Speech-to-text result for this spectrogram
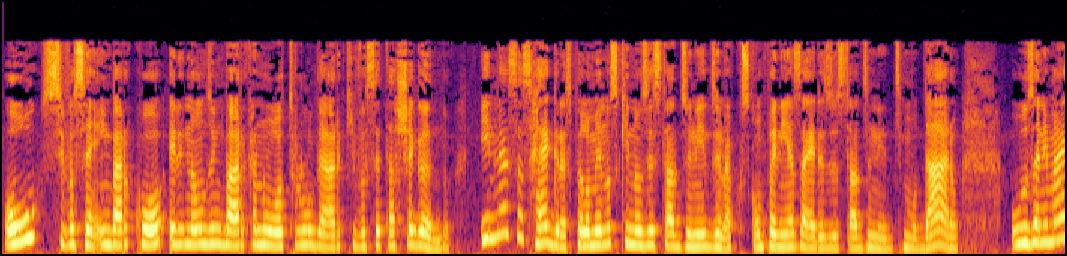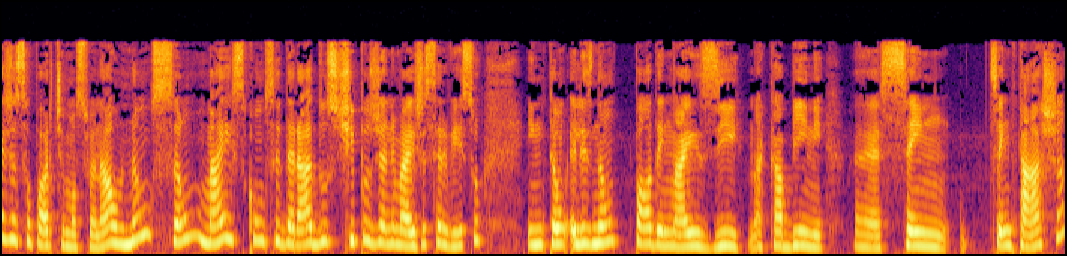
Ou, se você embarcou, ele não desembarca no outro lugar que você está chegando. E nessas regras, pelo menos que nos Estados Unidos e nas companhias aéreas dos Estados Unidos mudaram, os animais de suporte emocional não são mais considerados tipos de animais de serviço, então eles não podem mais ir na cabine é, sem, sem taxa,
